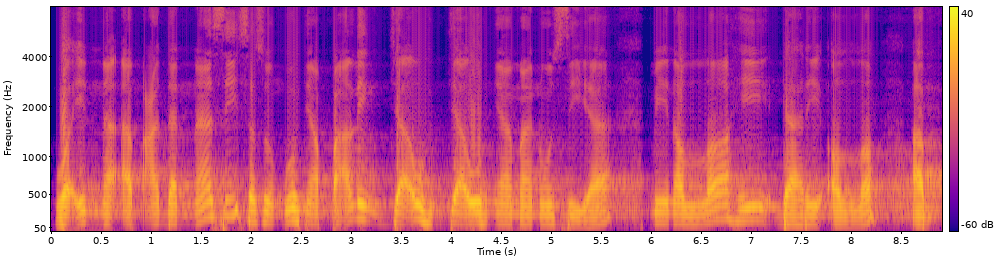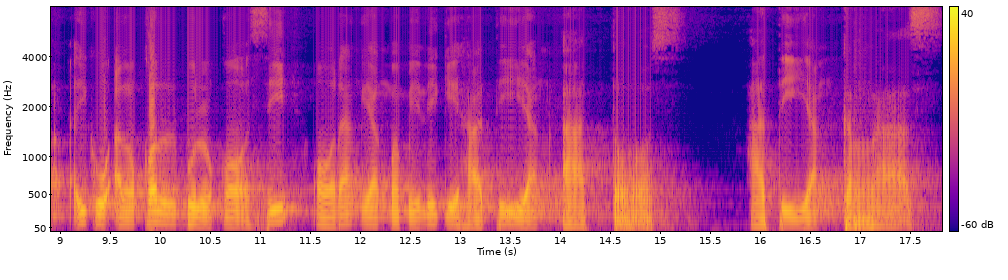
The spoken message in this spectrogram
Wa inna ab'adan nasi sesungguhnya paling jauh-jauhnya manusia minallahi dari Allah iku al-qalbul qasi orang yang memiliki hati yang atos hati yang keras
